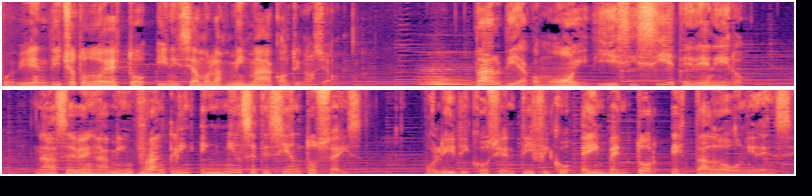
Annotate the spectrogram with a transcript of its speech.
Pues bien dicho todo esto, iniciamos las mismas a continuación. Tal día como hoy, 17 de enero, nace Benjamin Franklin en 1706 político, científico e inventor estadounidense.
